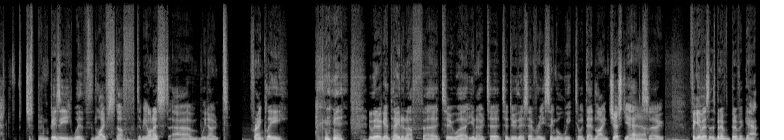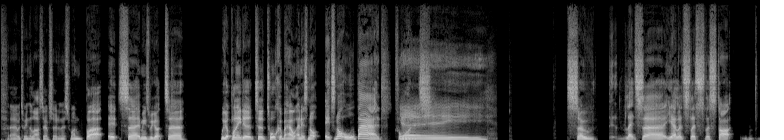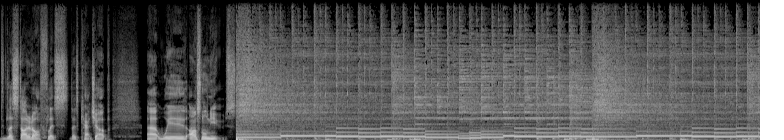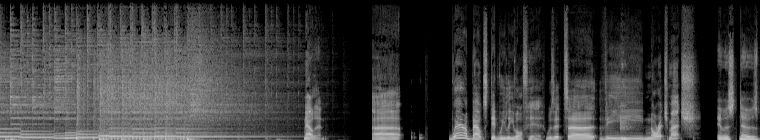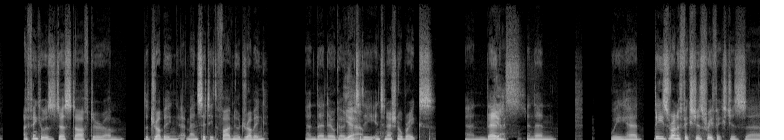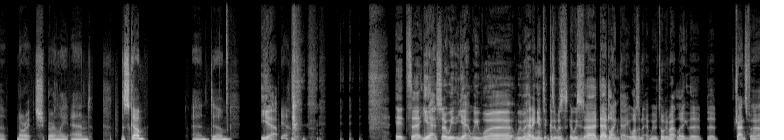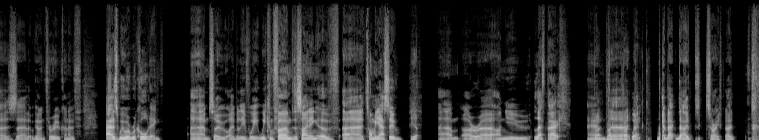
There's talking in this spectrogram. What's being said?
just been busy with life stuff. To be honest, um, we don't, frankly. we don't get paid enough uh, to uh, you know to to do this every single week to a deadline just yet. Yeah. So forgive us. There's been a bit of a gap uh, between the last episode and this one, but it's uh, it means we got uh, we got plenty to, to talk about, and it's not it's not all bad for once. So let's uh, yeah let's let's let's start let's start it off. Let's let's catch up uh, with Arsenal news. Now then, uh, whereabouts did we leave off here? Was it uh, the Norwich match? It was no, it was. I think it was just after um the drubbing at Man City, the five 0 drubbing, and then they were going Yeah. into the international breaks, and then yes. and then we had these run of fixtures, three fixtures: uh, Norwich, Burnley, and the Scum. And um, Yeah. Yeah. it's uh, yeah. So we yeah we were we were heading into because it was it was uh, deadline day, wasn't it? We were talking about like the the transfers uh, that were going through kind of as we were recording. Um, so I believe we we confirmed the signing of uh, Tomiyasu. Yep. Um, our uh, our new left back. And right, right, uh, right wait, back. right back. I, sorry, I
